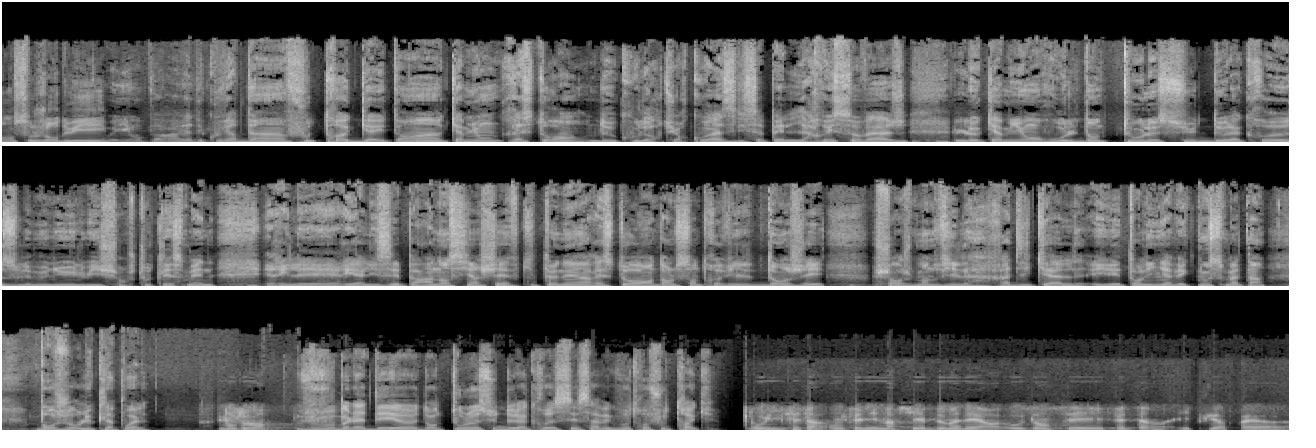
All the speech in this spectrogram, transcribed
aujourd'hui. Oui, on part à la découverte d'un food truck Gaëtan, un camion restaurant de couleur turquoise. Il s'appelle La Rue Sauvage. Le camion roule dans tout le sud de la Creuse. Le menu, lui, change toutes les semaines. Et il est réalisé par un ancien chef qui tenait un restaurant dans le centre-ville d'Angers. Changement de ville radical. Et il est en ligne avec nous ce matin. Bonjour Luc Lapoile. Bonjour. Vous vous baladez euh, dans tout le sud de la Creuse, c'est ça, avec votre food truck? Oui, c'est ça. On fait les marchés hebdomadaires aux Anses et Feltin. Et puis après, euh,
